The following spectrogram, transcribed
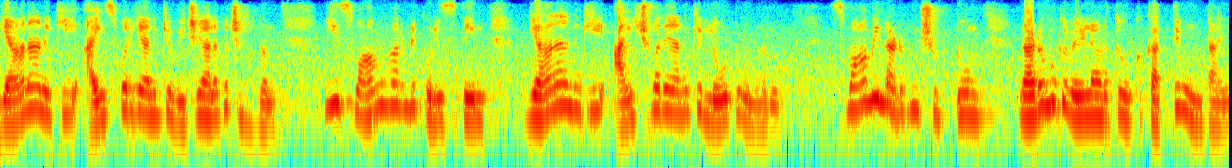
జ్ఞానానికి ఐశ్వర్యానికి విజయాలకు చిహ్నం. ఈ స్వామివారిని కొలిస్తే జ్ఞానానికి ఐశ్వర్యానికి లోటు ఉండదు. స్వామి నడుము చుట్టూ నడుముకు వేలాడుతూ ఒక కత్తి ఉంటాయి.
